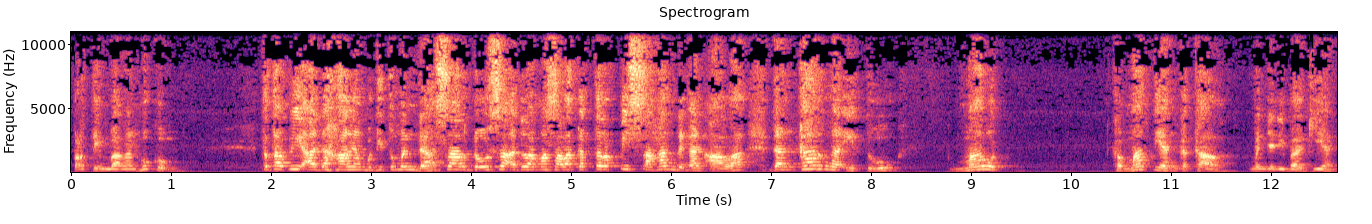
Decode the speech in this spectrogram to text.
pertimbangan hukum. Tetapi ada hal yang begitu mendasar, dosa adalah masalah keterpisahan dengan Allah, dan karena itu maut, kematian kekal menjadi bagian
